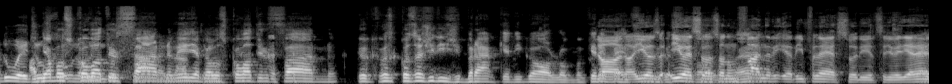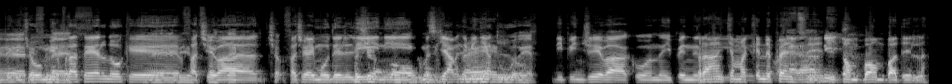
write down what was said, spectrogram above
due, giusto? Abbiamo scovato il fan, vedi, abbiamo scovato il fan. Co- co- cosa ci dici, Branche di Gollum? Che No, no, di io, io cosa, sono, sono un eh? fan ri- riflesso di Il Signore degli Anelli Eh, perché c'è un mio fratello Eh, che il faceva, faceva i modellini, Faceva come si chiamano, le miniature, dipingeva con i pennellini. Branchia, ma che ne pensi di. Tom Bombadil?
